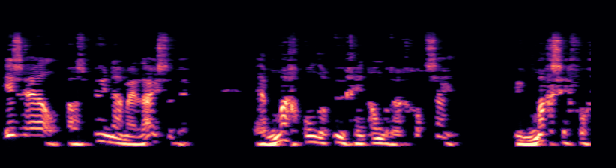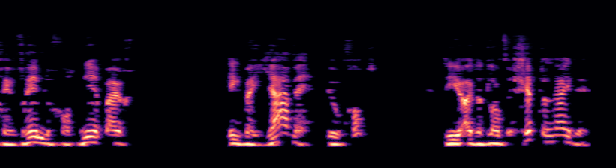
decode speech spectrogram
Israël, als u naar mij luisterde, er mag onder u geen andere God zijn. U mag zich voor geen vreemde God neerbuigen. Ik ben Yahweh, uw God, die u uit het land Egypte leidde.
